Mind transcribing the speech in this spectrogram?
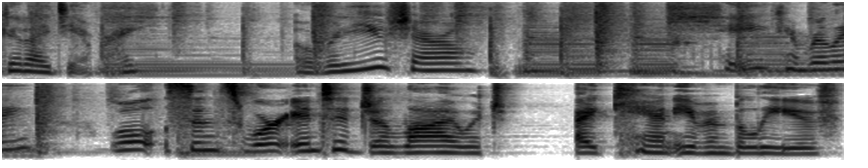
Good idea, right? Over to you, Cheryl. Hey, Kimberly. Well, since we're into July, which I can't even believe,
